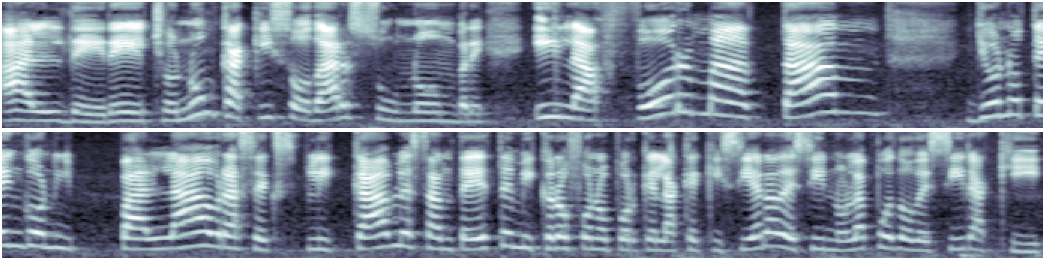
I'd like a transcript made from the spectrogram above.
al derecho, nunca quiso dar su nombre, y la forma tan yo no tengo ni palabras explicables ante este micrófono porque la que quisiera decir no la puedo decir aquí,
